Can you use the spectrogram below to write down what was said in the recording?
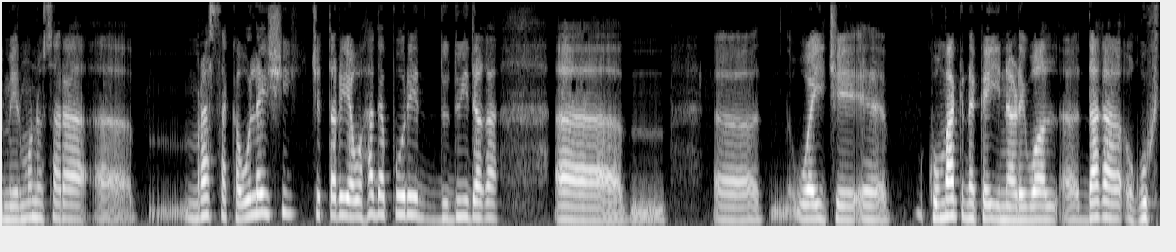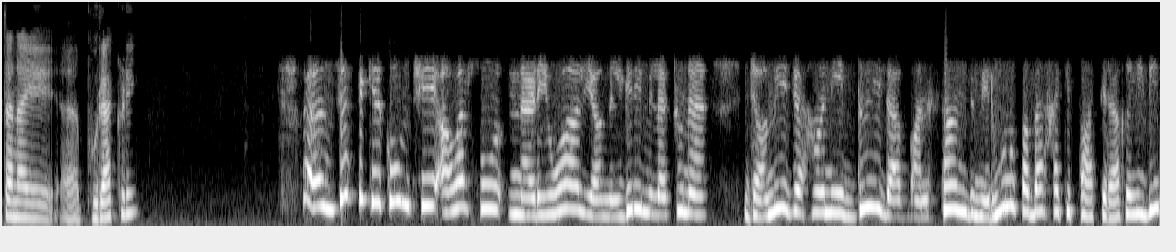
د میرمنو سره مرسته کولای شي چې تر یو حد پورې د دوی دغه وایي چې کومک نه کوي نړیوال دغه غوښتنه پوره کړي زه فکر کوم چې اول خو نړیوال یا ملګري ملتونه جامع جهاني دوی د افغانستان د میرمنو په برخه کې پاتې راغلي دي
